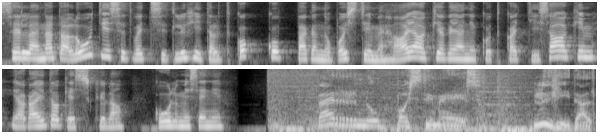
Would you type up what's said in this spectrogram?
selle nädala uudised võtsid lühidalt kokku Pärnu Postimehe ajakirjanikud Kati Saagim ja Raido Keskküla. Kuulmiseni. Pärnu Postimees lühidalt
